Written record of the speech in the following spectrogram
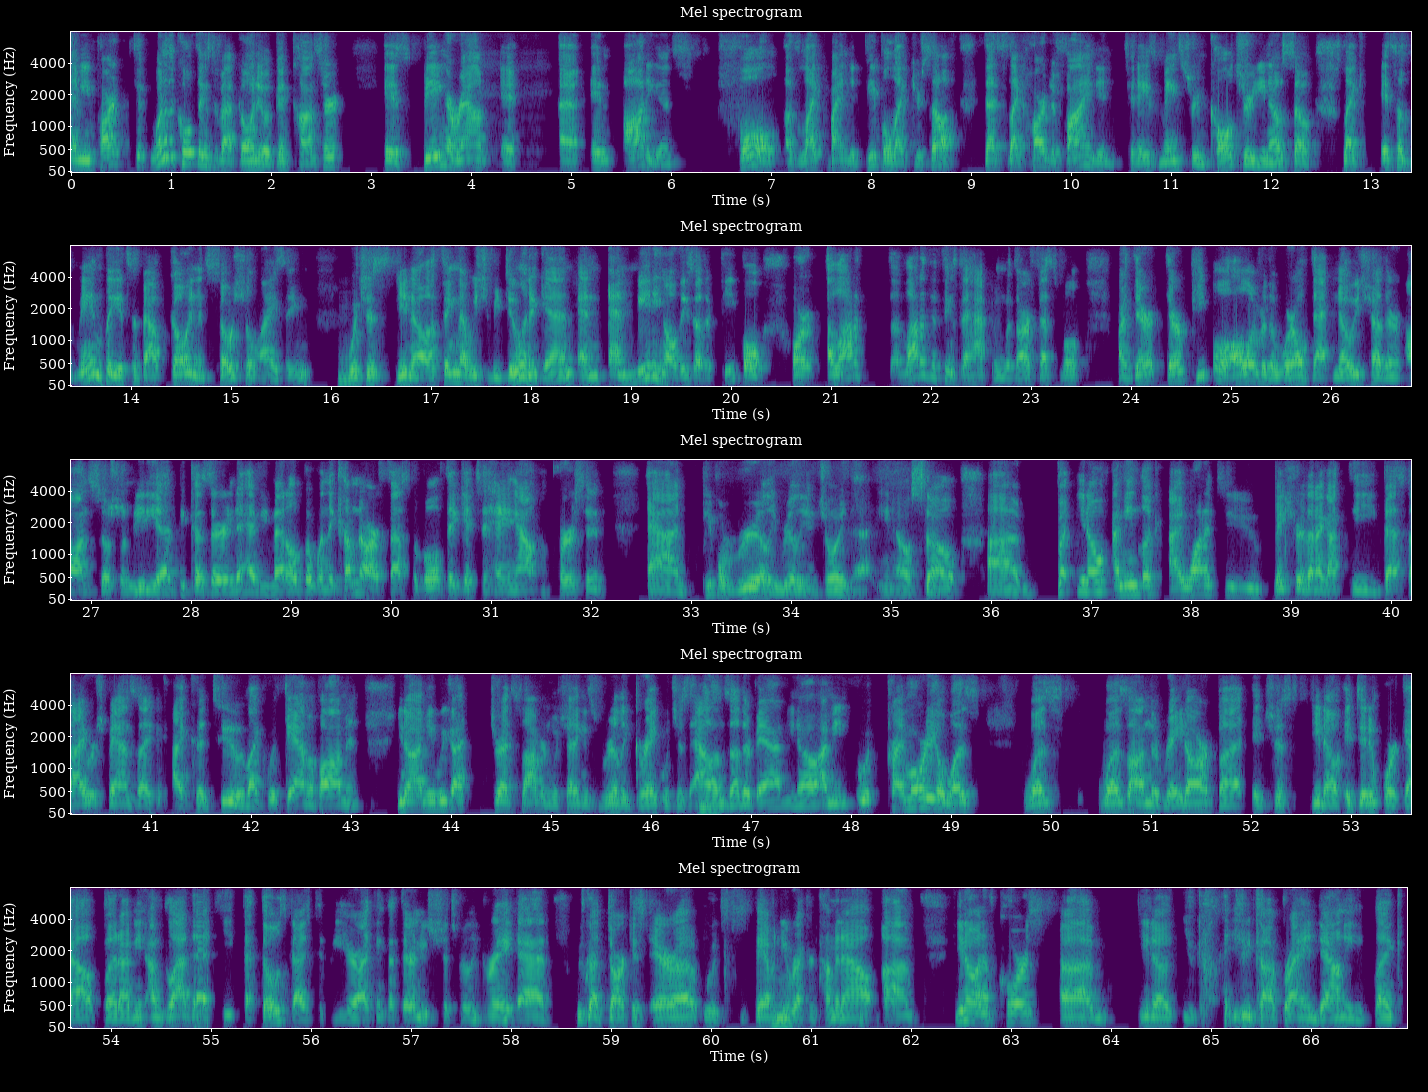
I mean, part one of the cool things about going to a good concert is being around a, a, an audience full of like-minded people like yourself. That's like hard to find in today's mainstream culture you know? So like it's a mainly it's about going and socializing mm. which is you know a thing that we should be doing again. And and meeting all these other people or a lot of a lot of the things that happen with our festival are there there are people all over the world that know each other on social media because they're into heavy metal but when they come to our festival they get to hang out in person and people really really enjoy that you know? So um but you know i mean look i wanted to make sure that i got the best irish bands i, I could too like with Gama Bomb and you know i mean we got dread sovereign which i think is really great which is alan's other band you know? I mean primordial was was was on the radar, but it just, you know, it didn't work out. But I mean, I'm glad that he, that those guys could be here. I think that their new shit's really great. And we've got Darkest Era, which they have a new mm-hmm. record coming out. Um, you know, and of course, um, you know, you've got you've got Brian Downey like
